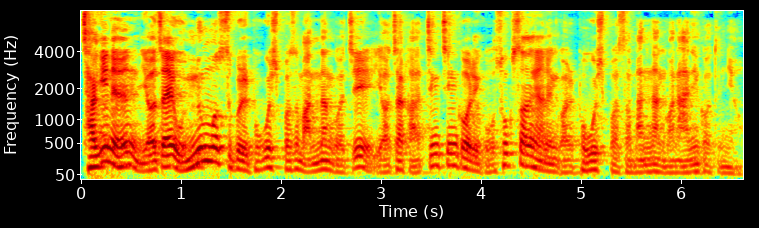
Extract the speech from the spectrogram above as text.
자기는 여자의 웃는 모습을 보고 싶어서 만난 거지 여자가 찡찡거리고 속상해하는 걸 보고 싶어서 만난 건 아니거든요.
